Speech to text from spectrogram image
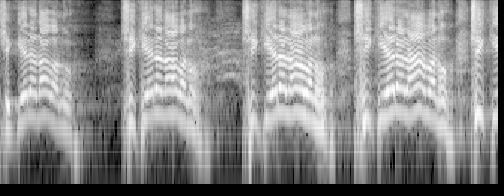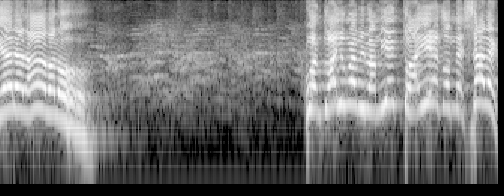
Si quiere, alábalo. Si quiere, alábalo. Si quiere, alábalo. Si quiere, alábalo. Si quiere, alábalo. Cuando hay un avivamiento, ahí es donde salen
